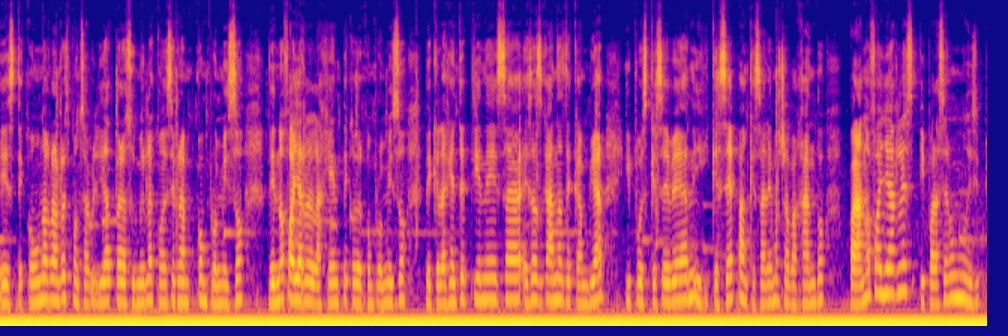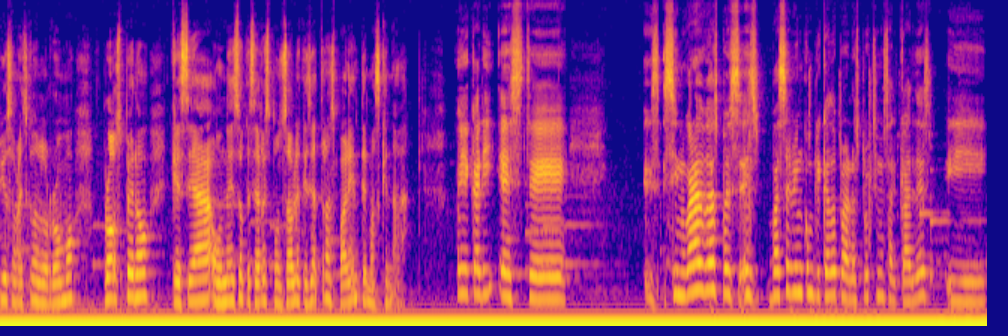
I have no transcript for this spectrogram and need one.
este, con una gran responsabilidad para asumirla con ese gran compromiso de no fallarle a la gente, con el compromiso de que la gente tiene esa, esas ganas de cambiar y pues que se vean y que sepan que estaremos trabajando para no fallarles y para hacer un municipio de San Francisco de los Romo próspero, que sea honesto, que sea responsable, que sea transparente más que nada. Oye, Cari, este sin lugar a dudas, pues es, va a ser bien complicado para los próximos alcaldes y,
